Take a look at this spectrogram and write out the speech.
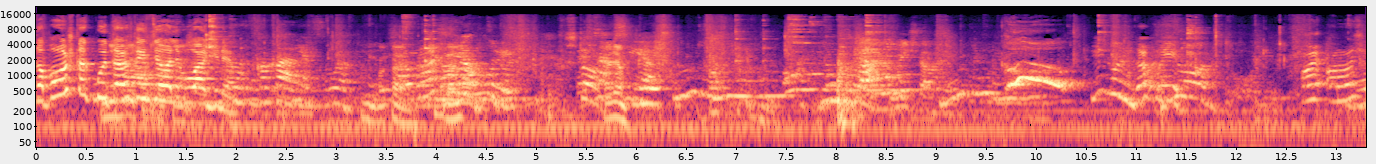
Элька, помнишь, как мы торты делали в лагере? Ну, какая? Да. Пойдем. Ой, а можно?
